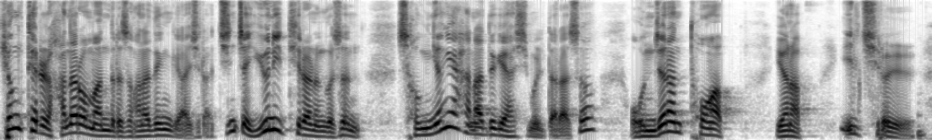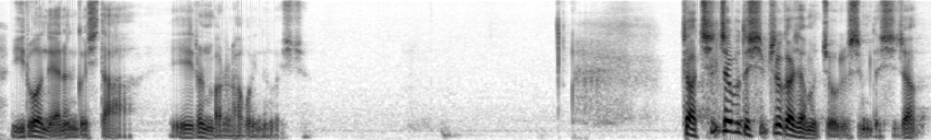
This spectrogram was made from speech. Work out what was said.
형태를 하나로 만들어서 하나 된 게 아니라 진짜 유니티라는 것은 성령의 하나 되게 하심을 따라서 온전한 통합, 연합, 일치를 이루어내는 것이다. 이런 말을 하고 있는 것이죠. 자, 7절부터 10절까지 한번 쭉 읽습니다. 시작.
